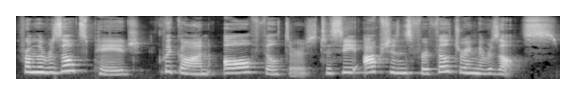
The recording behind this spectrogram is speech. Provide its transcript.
From the results page, click on All Filters to see options for filtering the results.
